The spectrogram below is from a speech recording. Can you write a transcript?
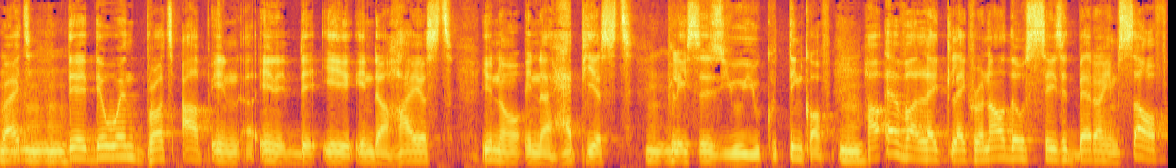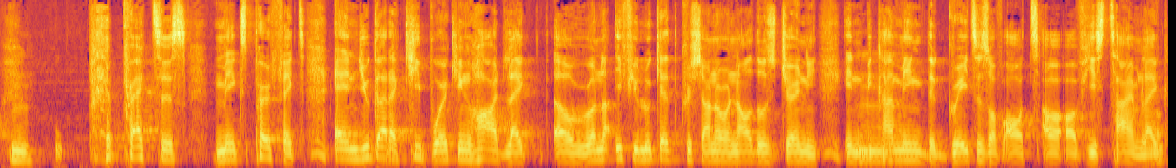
right? They they weren't brought up in uh, in the in the highest, you know, in the happiest places you you could think of. Mm. However, like like Ronaldo says it better himself. Mm. practice makes perfect and you gotta keep working hard like uh, Ronal- if you look at Cristiano Ronaldo's journey in becoming the greatest of all t- uh, of his time like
